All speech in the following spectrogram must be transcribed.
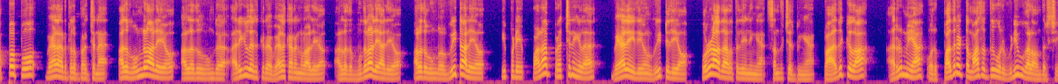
அப்பப்போ வேலை இடத்துல பிரச்சனை அது உங்களாலேயோ அல்லது உங்கள் அருகில் இருக்கிற வேலைக்காரங்களாலேயோ அல்லது முதலாளியாலேயோ அல்லது உங்கள் வீட்டாலேயோ இப்படி பல பிரச்சனைகளை வேலையிலையும் வீட்டிலையும் பொருளாதாரத்திலையும் நீங்கள் சந்திச்சிருப்பீங்க. இப்போ அதுக்கெல்லாம் அருமையா ஒரு பதினெட்டு மாசத்துக்கு ஒரு விடிவு காலம் வந்துருச்சு.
